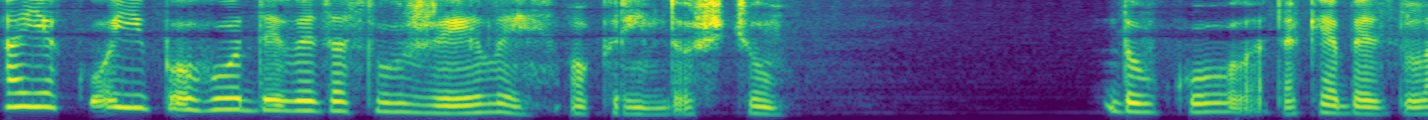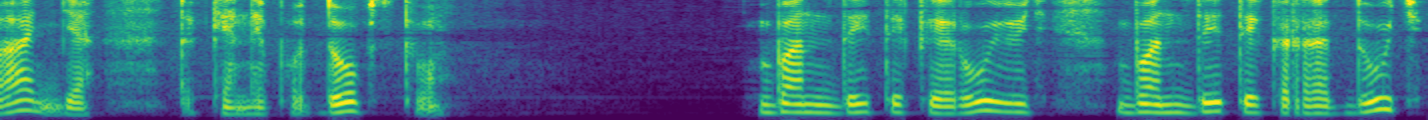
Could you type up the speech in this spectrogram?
А якої погоди ви заслужили, окрім дощу? Довкола таке безладдя, таке неподобство. Бандити керують, бандити крадуть,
